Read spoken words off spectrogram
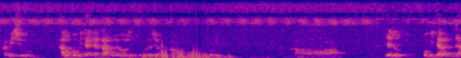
ভাবিছোঁ ভাল কবিতা এটা হ'লেও লিখিবলৈ যত্ন কৰিম। যিহেতু কবিতাৰ আড্ডা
